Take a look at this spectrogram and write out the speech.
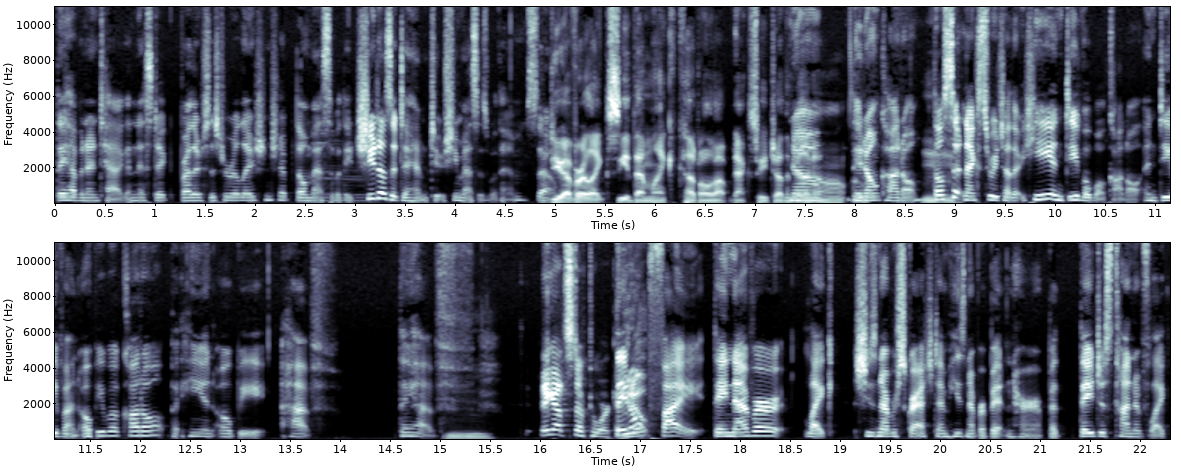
they have an antagonistic brother sister relationship. They'll mess with each. She does it to him too. She messes with him. So Do you ever like see them like cuddle up next to each other? and no, be like, oh, they don't cuddle. They'll mm. sit next to each other. He and Diva will cuddle, and Diva and Opie will cuddle. But he and Opie have they have mm. They got stuff to work they out. don't fight. They never like she's never scratched him. He's never bitten her. But they just kind of like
